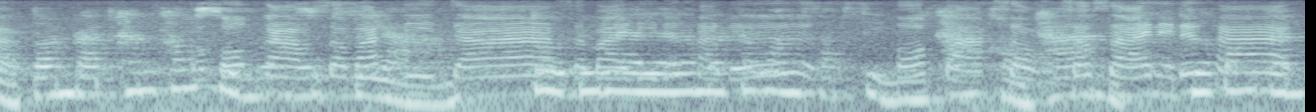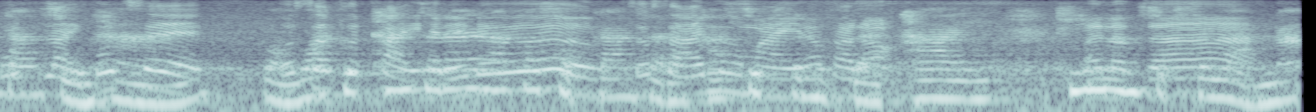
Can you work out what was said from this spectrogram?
ขอต้อนรับท่านเข้าสู่ขอกล่าวสวัสดีจ้าตรวจสดูบายแลดีและนะระคะมัดเด้ระอวังทรัพย์สินขอมีค่าฝากขอส่งองท่านเซาซ้ายในอยเด้เพื่ออป้ค่ะองกันกการดไลสูค์ญกดหาแชยร์หวังกดว่าซับทุสกไครท่านต์จะในได้อยรับเด้ประสอบการณ์เซาสารซ้ายพัดมือสุใหขม่สนุเนาะกค่ะปลอเนาะดภัยที่ไปเมืแล้อวงสุขจ้าสยามณ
